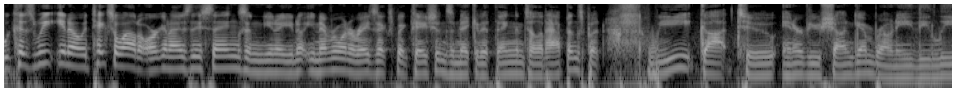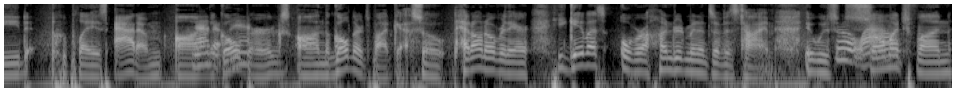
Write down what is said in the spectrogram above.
because we you know it takes a while to organize these things and you know you know you never want to raise expectations and make it a thing until it happens but we got to interview Sean Giambrone the lead who plays Adam on the Adam, yeah. Goldbergs on the Gold Nerds podcast so head on over there he gave us over a hundred minutes of his time it was Oh, so much fun.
